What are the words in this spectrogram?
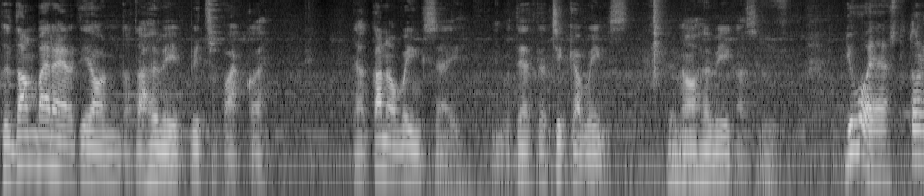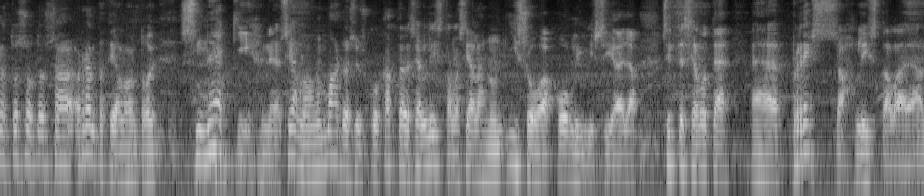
kyllä Tampereellakin on tota, hyviä pizzapaikkoja. Ja Kano Wings ei, niin kuin tiedätkö, Chicken Wings. Ne on hyviä kanssa. Joo, ja sitten tuossa, tuossa, tuossa rantatiellä on toi snacki. Ne, siellä on mahdollisuus, kun katselee sen listalla, siellähän on isoa poliisia ja sitten siellä on tämä pressa listalla ja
